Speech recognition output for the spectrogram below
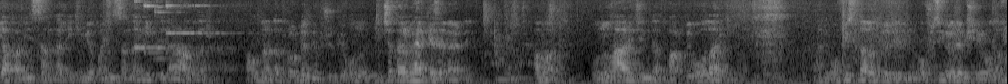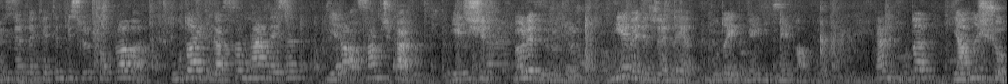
yapan insanlar, ekim yapan insanlar gittiler aldılar. Onlarda problem yok çünkü onu ilçe tarım herkese verdi. Ama bunun haricinde farklı bir olay hani ofis dağıtıyor dediğin ofisin öyle bir şey olamaz. Bizim memleketin bir sürü toprağı var. Buğday dilatsan neredeyse yere atsan çıkar. Yetişir. Böyle bir üründür. Niye Venezuela'ya buğday ekmeye gitmeye kalkıyorlar? Yani burada yanlış şu.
